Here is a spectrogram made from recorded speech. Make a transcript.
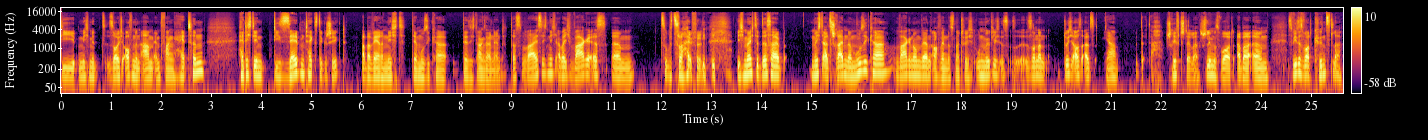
die mich mit solch offenen Armen empfangen hätten, hätte ich denen dieselben Texte geschickt, aber wäre nicht der Musiker, der sich Drangsal nennt. Das weiß ich nicht, aber ich wage es ähm, zu bezweifeln. ich möchte deshalb nicht als schreibender Musiker wahrgenommen werden, auch wenn das natürlich unmöglich ist, sondern durchaus als, ja, ach, Schriftsteller, schlimmes Wort, aber ähm, ist wie das Wort Künstler.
